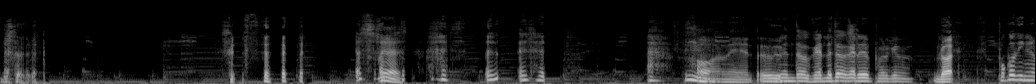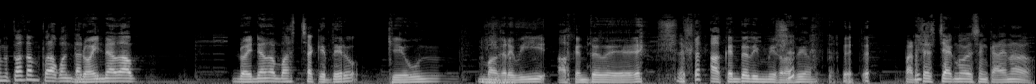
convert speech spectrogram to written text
Joder, le tengo que, le tengo que leer porque No, poco dinero me pagan por aguantar. no hay nada. No hay nada más chaquetero que un magrebí agente de. agente de inmigración. Pareces Django desencadenado.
